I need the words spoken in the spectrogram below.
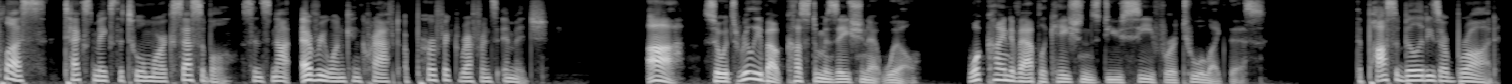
Plus, text makes the tool more accessible, since not everyone can craft a perfect reference image. Ah, so it's really about customization at will. What kind of applications do you see for a tool like this? The possibilities are broad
